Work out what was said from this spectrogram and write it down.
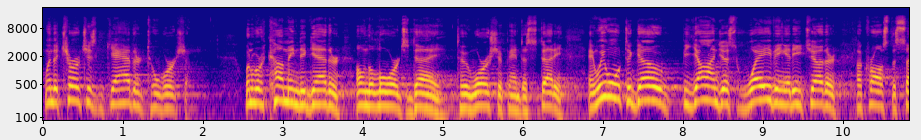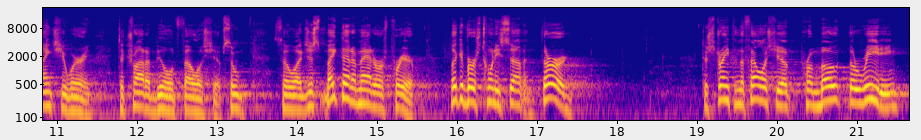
when the church is gathered to worship when we're coming together on the Lord's day to worship and to study. And we want to go beyond just waving at each other across the sanctuary to try to build fellowship. So, so uh, just make that a matter of prayer. Look at verse 27. Third, to strengthen the fellowship, promote the reading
